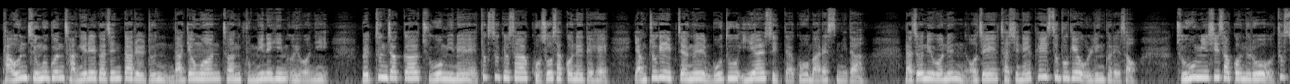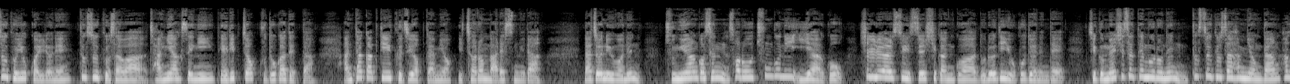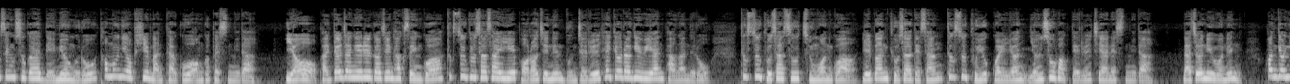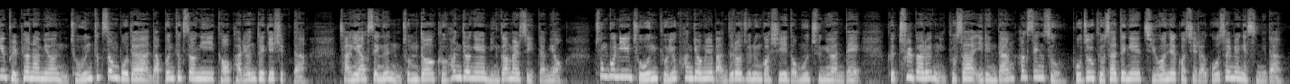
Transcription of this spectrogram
다운 증후군 장애를 가진 딸을 둔 나경원 전 국민의힘 의원이 웹툰 작가 주호민의 특수교사 고소 사건에 대해 양쪽의 입장을 모두 이해할 수 있다고 말했습니다. 나 전 의원은 어제 자신의 페이스북에 올린 글에서 주호민 씨 사건으로 특수교육 관련해 특수교사와 장애 학생이 대립적 구도가 됐다. 안타깝기 그지없다며 이처럼 말했습니다. 나 전 의원은 중요한 것은 서로 충분히 이해하고 신뢰할 수 있을 시간과 노력이 요구되는데 지금의 시스템으로는 특수교사 한 명당 학생 수가 4명으로 터무니없이 많다고 언급했습니다. 이어 발달장애를 가진 학생과 특수교사 사이에 벌어지는 문제를 해결하기 위한 방안으로 특수교사 수 증원과 일반 교사 대상 특수교육 관련 연수 확대를 제안했습니다. 나전 의원은 환경이 불편하면 좋은 특성보다 나쁜 특성이 더 발현되기 쉽다. 장애 학생은 좀 더 그 환경에 민감할 수 있다며 충분히 좋은 교육 환경을 만들어주는 것이 너무 중요한데 그 출발은 교사 1인당 학생 수, 보조 교사 등의 지원일 것이라고 설명했습니다.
